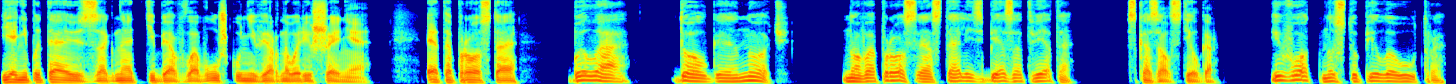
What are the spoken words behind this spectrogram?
Я не пытаюсь загнать тебя в ловушку неверного решения. Это просто была долгая ночь, но вопросы остались без ответа, сказал Стилгар. И вот наступило утро.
